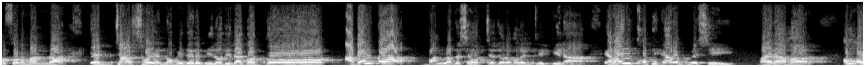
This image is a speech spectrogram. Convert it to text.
মুসলমানরা একজাস হয়ে নবীদের বিরোধিতা করত। আদৌটা বাংলাদেশে হচ্ছে, জোরে বলেন ঠিক কিনা? এরাই ক্ষতিকারক বেশি। ভাইরা আমার, আল্লাহ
